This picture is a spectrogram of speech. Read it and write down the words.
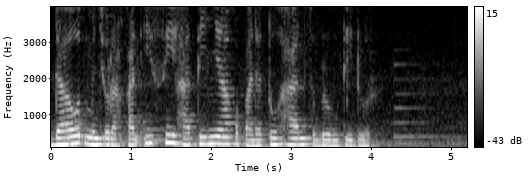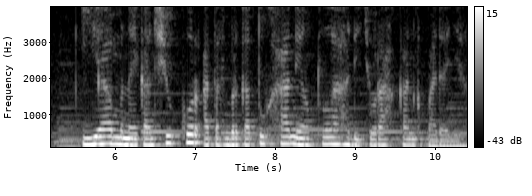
Daud mencurahkan isi hatinya kepada Tuhan sebelum tidur. Ia menaikkan syukur atas berkat Tuhan yang telah dicurahkan kepadanya.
